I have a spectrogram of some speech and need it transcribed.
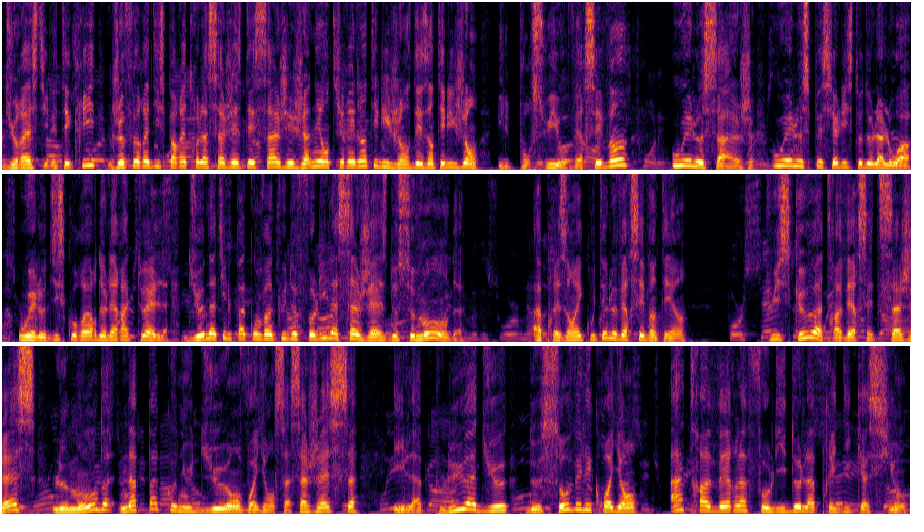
Du reste, il est écrit, Je ferai disparaître la sagesse des sages et j'anéantirai l'intelligence des intelligents. Il poursuit au verset 20, Où est le sage? Où est le spécialiste de la loi? Où est le discoureur de l'ère actuelle? Dieu n'a-t-il pas convaincu de folie la sagesse de ce monde? À présent, écoutez le verset 21. Puisque, à travers cette sagesse, le monde n'a pas connu Dieu en voyant sa sagesse, il a plu à Dieu de sauver les croyants à travers la folie de la prédication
